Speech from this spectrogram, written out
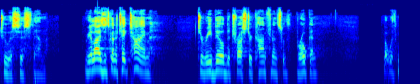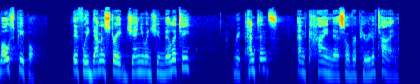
to assist them? Realize it's going to take time to rebuild the trust or confidence with broken. But with most people, if we demonstrate genuine humility, repentance, and kindness over a period of time,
